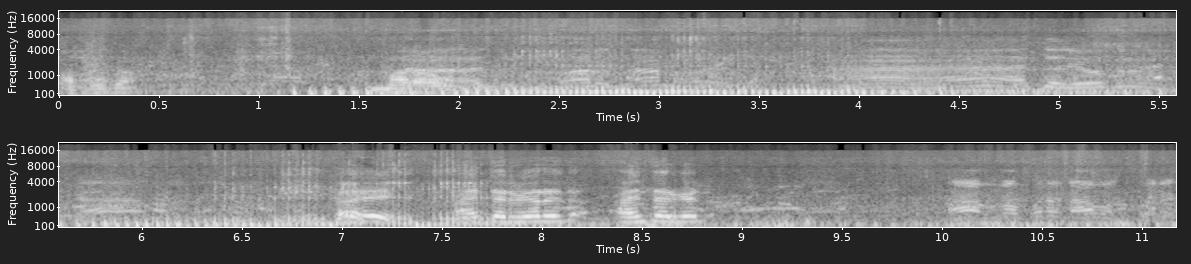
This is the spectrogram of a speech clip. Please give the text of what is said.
આ ફુગા મારા હા, હજુ મારું આમ જ ફરે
